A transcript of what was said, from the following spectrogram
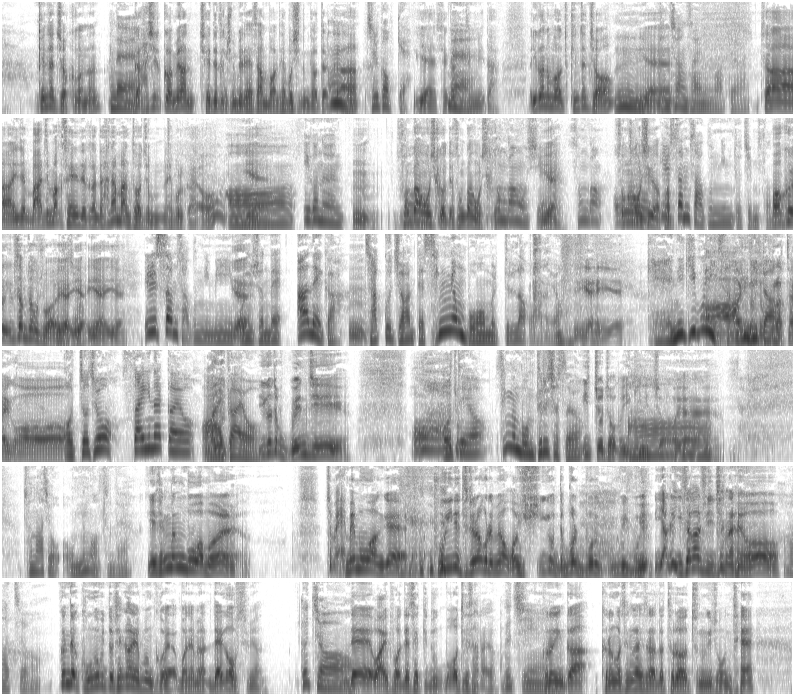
괜찮죠 그거는. 네. 그러니까 하실 거면 제대로 준비를 해서 한번 해보시는 게 어떨까. 음, 즐겁게. 예 생각이 네. 듭니다. 이거는 뭐 괜찮죠. 음, 예. 괜찮은 사연인 것 같아요. 자 이제 마지막 사연이 될 건데 하나만 더 좀 해볼까요? 어, 이거는 예. 음. 송강호 씨가 어때? 송강호 씨가. 송강호 씨. 예. 송강, 어, 송강호 씨가 밥- 1349님도 재밌었네요. 어, 그래, 1349 좋아요. 예, 그죠? 예, 예, 예. 1349님이 예. 음. 보내주셨는데 아내가 자꾸 저한테 생명보험을 들라고 하네요. 예, 예. 괜히 기분이 아, 이거 좀 이상합니다. 그렇다, 이거. 어쩌죠? 사인할까요? 아, 말까요? 이거, 이거 좀 왠지. 아, 좀 어때요? 생명보험 들으셨어요? 있죠, 저도. 있긴 아. 있죠. 예. 저는 아직 없는 것 같은데. 이 생명보험을 참 애매모호한 게 부인이 들으라고 그러면 어이씨 이거 뭘, 뭘, 왜, 약간 이상할 수 있잖아요. 아, 맞죠. 근데 공급이 또 생각해 보면 그거예요. 뭐냐면 내가 없으면 그쵸. 내 와이프와 내 새끼 누, 뭐 어떻게 살아요. 그치. 그러니까 그런 거 생각해서라도 들어두는 게 좋은데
